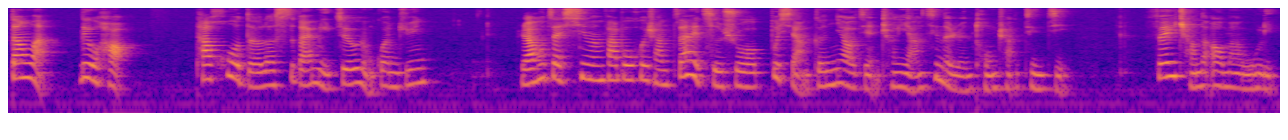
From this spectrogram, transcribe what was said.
当晚六号，他获得了四百米自由泳冠军，然后在新闻发布会上再次说不想跟尿检呈阳性的人同场竞技，非常的傲慢无礼，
